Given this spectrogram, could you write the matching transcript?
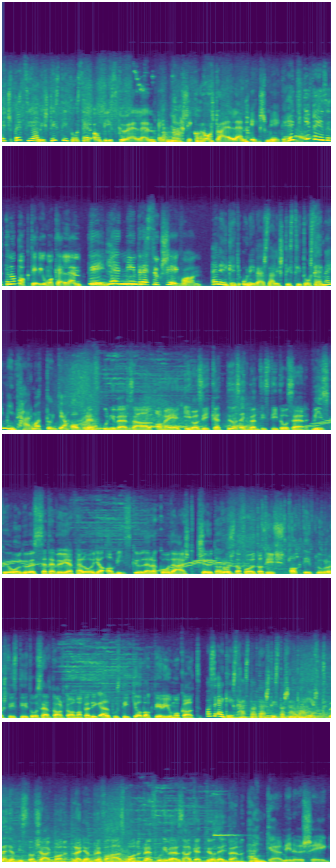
Egy speciális tisztítószer a vízkő ellen, egy másik a rozsda ellen, és még egy kifejezetten a baktériumok ellen. Tényleg mindre szükség van? Elég egy univerzális tisztítószer, mely mindhármat tudja. A Bref Univerzál, amely egy igazi kettő az egyben tisztítószer. Vízkő oldó összetevője feloldja a vízkő lerakódást, sőt a rozsdafoltot is. Aktív klóros tisztítószer tartalma pedig elpusztítja a baktériumokat. Az egész háztartás tisztaságáért. Legyen biztonságban, legyen Bref a házban. Bref Univerzál kettő az egyben. Henkel minőség.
